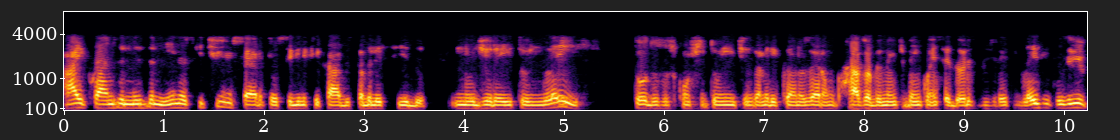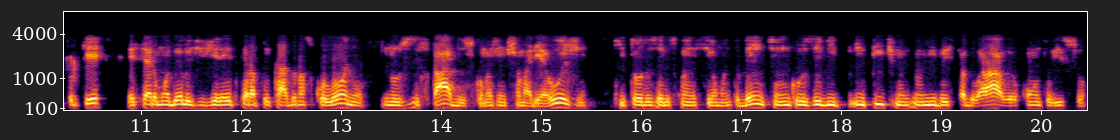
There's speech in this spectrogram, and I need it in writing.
high crimes and misdemeanors, que tinha um certo significado estabelecido no direito inglês. Todos os constituintes americanos eram razoavelmente bem conhecedores do direito inglês, inclusive porque esse era o modelo de direito que era aplicado nas colônias, nos estados, como a gente chamaria hoje, que todos eles conheciam muito bem. Tinha inclusive impeachment no nível estadual, eu conto isso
